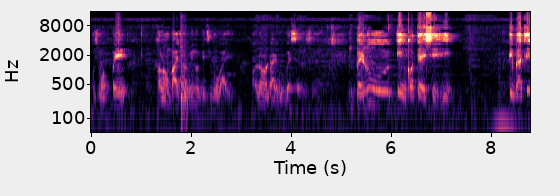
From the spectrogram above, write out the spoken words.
mo sì mọ̀ pé tọ́lọ́run bá yọ mí níbi tí mo wà yìí ọlọ́run dárí gbogbo ẹ̀ṣẹ̀ mi jì mí. pẹ̀lú nǹkan tẹ́ ẹ ṣe yìí ìgbà tí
